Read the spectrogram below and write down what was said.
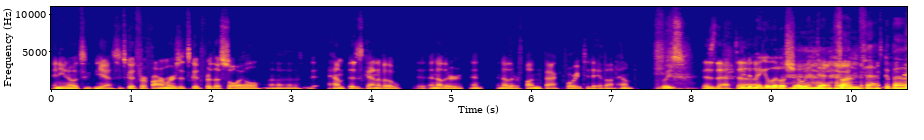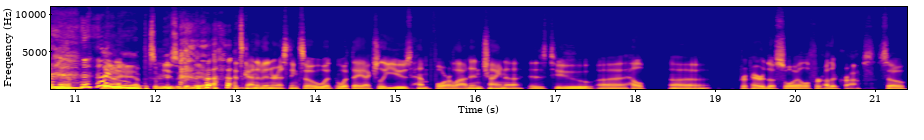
and you know, it's yes, it's good for farmers. It's good for the soil. Uh, hemp is kind of a another an, another fun fact for you today about hemp Please. is that Need to uh, make a little show in depth. Fun fact about him. Yeah, yeah, yeah. Put some music in there. it's kind of interesting. So what what they actually use hemp for a lot in China is to uh, help uh, prepare the soil for other crops. So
